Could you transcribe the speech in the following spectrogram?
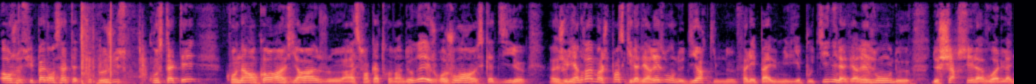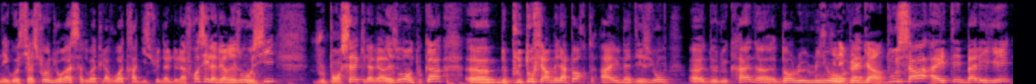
Or, je ne suis pas dans sa tête. Je peux juste constater qu'on a encore un virage euh, à 180 degrés. Je rejoins ce qu'a dit Julien Drey. Moi, je pense qu'il avait raison de dire qu'il ne fallait pas humilier Poutine. Il avait raison de, de chercher la voie de la négociation. Du reste, ça doit être la voie traditionnelle de la France. Et il avait raison aussi je pensais qu'il avait raison, en tout cas, euh, de plutôt fermer la porte à une adhésion euh, de l'Ukraine euh, dans l'Union européenne. Hein. Tout ça a été balayé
